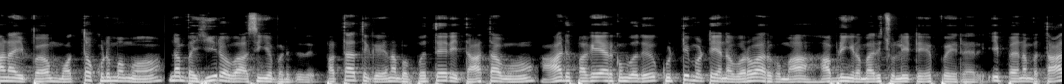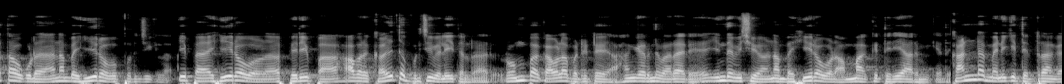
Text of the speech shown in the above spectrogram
ஆனால் இப்போ மொத்த குடும்பமும் நம்ம ஹீரோவை அசிங்கப்படுத்துது. பத்தாத்துக்கு நம்ம பொத்தேரி தாத்தாவும் ஆடு பகையா இருக்கும்போது குட்டி மட்டும் என்ன உறவா இருக்குமா அப்படிங்கிற மாதிரி சொல்லிட்டு போயிடுறாரு. இப்போ நம்ம தாத்தாவை கூட நம்ம ஹீரோவை புரிஞ்சிக்கலாம் இப்போ ஹீரோவோட பெரியப்பா அவரை கழுத்தை பிடிச்சி வெளியே தள்ளுறாரு. ரொம்ப கவலைப்பட்டுட்டு அங்கேருந்து வராரு. இந்த விஷயம் நம்ம ஹீரோவோட அம்மாவுக்கு தெரிய ஆரம்பிக்குது. கண்ட மெனிக்கு திட்டுறாங்க.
